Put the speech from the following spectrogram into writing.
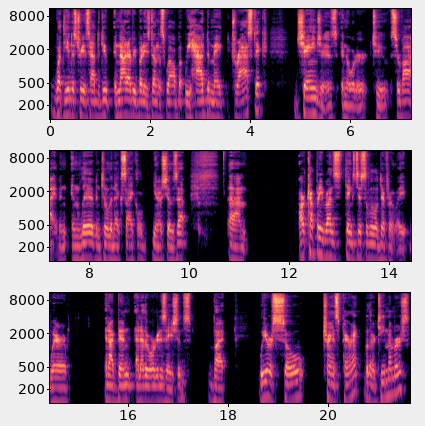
what the industry has had to do, and not everybody's done this well, but we had to make drastic changes in order to survive and, and live until the next cycle, you know, shows up. Um, our company runs things just a little differently where, and I've been at other organizations, but we are so transparent with our team members.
